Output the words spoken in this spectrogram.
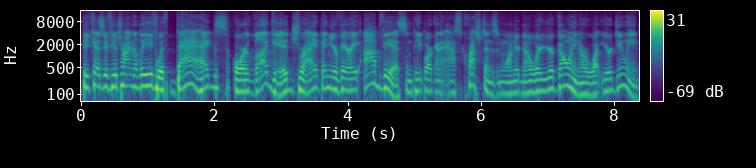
Because if you're trying to leave with bags or luggage, right, then you're very obvious and people are going to ask questions and want to know where you're going or what you're doing.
